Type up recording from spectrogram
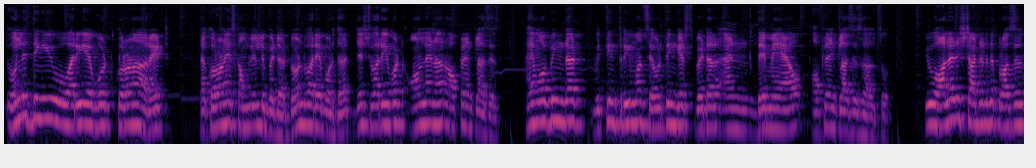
the only thing you worry about corona right the corona is completely better. Don't worry about that. Just worry about online or offline classes. I am hoping that within three months everything gets better and they may have offline classes also. You already started the process.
